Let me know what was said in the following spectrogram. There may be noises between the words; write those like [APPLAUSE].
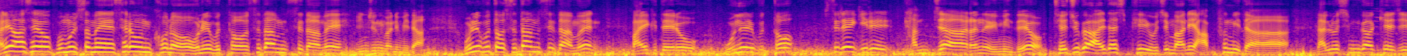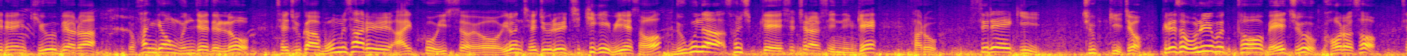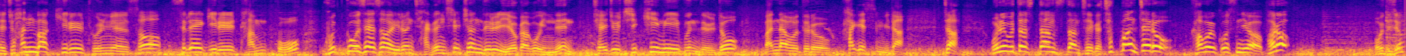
안녕하세요. 보물섬의 새로운 코너 오늘부터 쓰담쓰담의 윤준관입니다. 오늘부터 쓰담쓰담은 말 그대로 오늘부터 쓰레기를 담자라는 의미인데요. 제주가 알다시피 요즘 많이 아픕니다. 날로 심각해지는 기후변화, 또 환경 문제들로 제주가 몸살을 앓고 있어요. 이런 제주를 지키기 위해서 누구나 손쉽게 실천할 수 있는 게 바로 쓰레기 줍기죠. 그래서 오늘부터 매주 걸어서 제주 한 바퀴를 돌면서 쓰레기를 담고 곳곳에서 이런 작은 실천들을 이어가고 있는 제주 지킴이 분들도 만나보도록 하겠습니다. 자, 오늘부터 쓰담쓰담 저희가 첫 번째로 가볼 곳은요. 바로 어디죠?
